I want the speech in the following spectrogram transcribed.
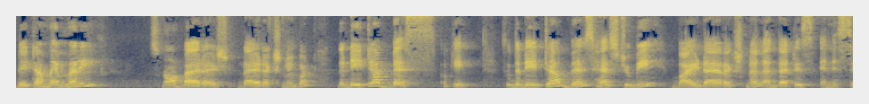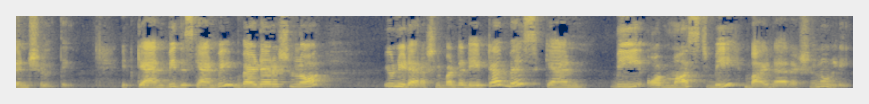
data memory, it's not bidirectional but the data bus. Okay, so the data bus has to be bidirectional and that is an essential thing. It can be, this can be bidirectional or unidirectional but the data bus can be or must be bidirectional only.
